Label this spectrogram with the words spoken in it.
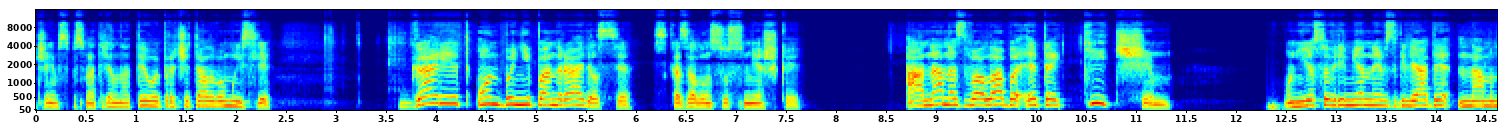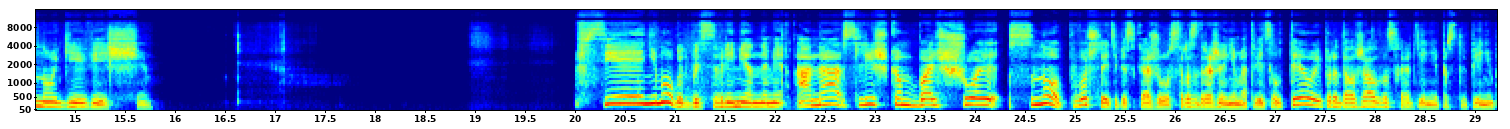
Джеймс посмотрел на Тео и прочитал его мысли. «Гарриет он бы не понравился», — сказал он с усмешкой. «Она назвала бы это китчем. У нее современные взгляды на многие вещи». «Все не могут быть современными. Она слишком большой сноб, вот что я тебе скажу», — с раздражением ответил Тео и продолжал восхождение по ступеням.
